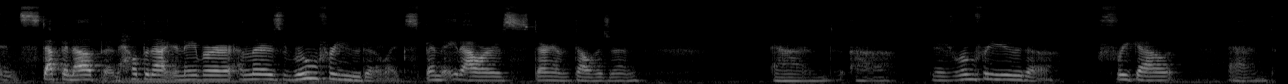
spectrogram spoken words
and stepping up and helping out your neighbor and there's room for you to like spend eight hours staring at a television and for you to freak out and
